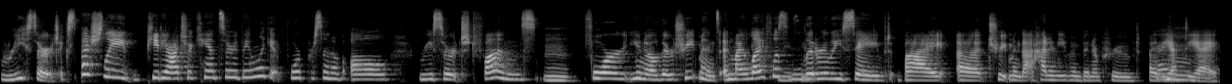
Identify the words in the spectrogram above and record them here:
research, especially pediatric cancer, they only get 4% of all researched funds Mm. for, you know, their treatments. And my life was Amazing. literally saved by a treatment that hadn't even been approved by Right. the FDA.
